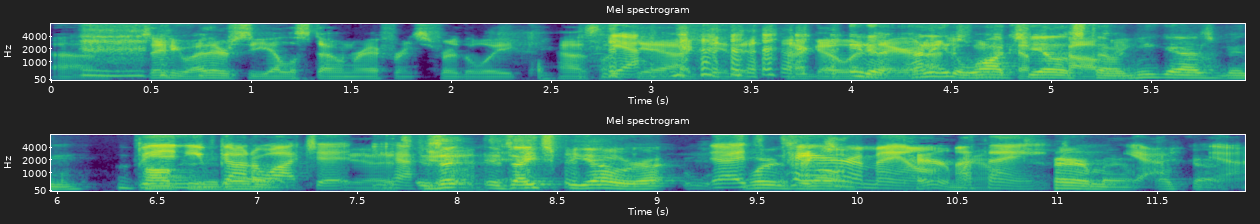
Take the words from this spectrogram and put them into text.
Um, so anyway, there's the Yellowstone reference for the week. I was like, Yeah. yeah, I get it. I go I in need there. to, and I need to just want a watch Yellowstone. You guys been ben you've got to watch it Yeah, you it's have Is to it? It's HBO, right? yeah, it's is it paramount, Paramount. i think Paramount. yeah okay. yeah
